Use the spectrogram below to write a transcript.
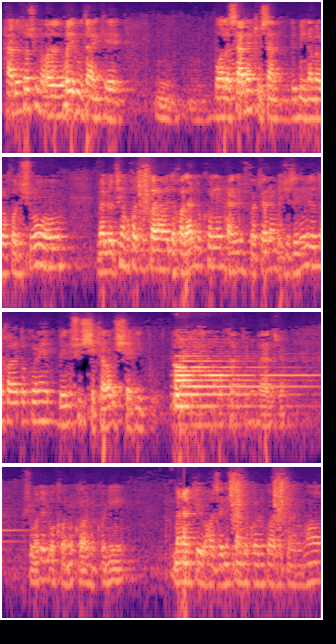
هر دوتاشون آدمایی بودن که بالا سر نمی‌تونستن ببینن برای خودشون و لطفی هم بخواست کارم دخالت بکنه. پرویز فاتحه هم اجازه نمی‌داد دخالت بکنه. بینشون شکراب شدید بود. شما داری با کانون کار می‌کنی؟ منم که حاضر نیستم با کانون کار می‌کنم ها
